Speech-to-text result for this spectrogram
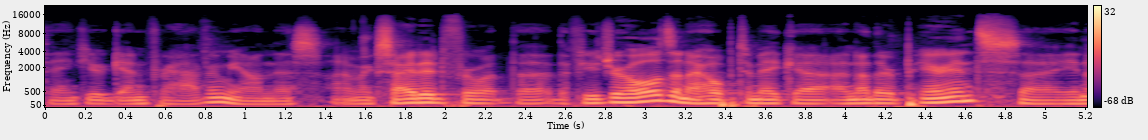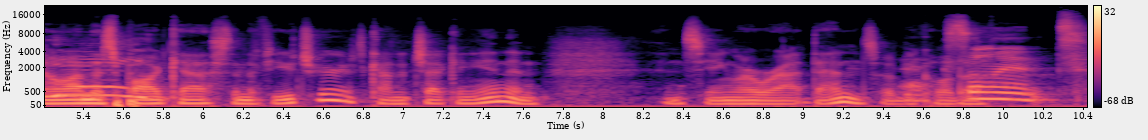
thank you again for having me on this. I'm excited for what the the future holds, and I hope to make a, another appearance, uh, you know, on this podcast in the future. It's kind of checking in and and seeing where we're at then. So it'd be cool Excellent.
